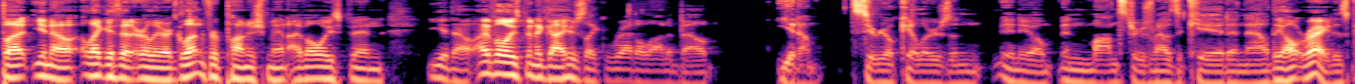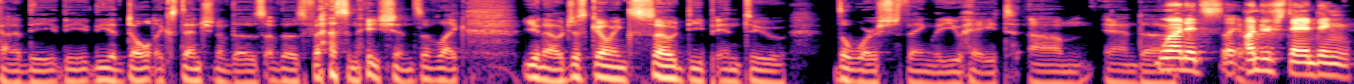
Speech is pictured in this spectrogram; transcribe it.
but you know, like I said earlier, glutton for punishment. I've always been, you know, I've always been a guy who's like read a lot about, you know, serial killers and you know and monsters when I was a kid, and now the alt right is kind of the the the adult extension of those of those fascinations of like, you know, just going so deep into the worst thing that you hate. Um, and uh, One, it's like yeah. understanding,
